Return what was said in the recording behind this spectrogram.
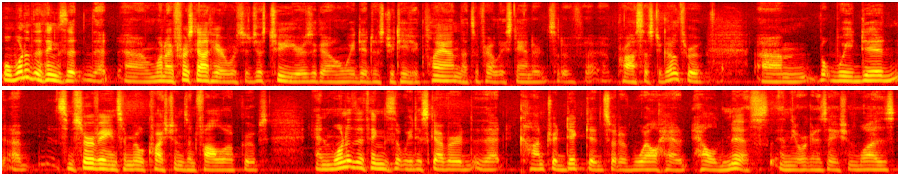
Well, one of the things that, that uh, when I first got here, which was just two years ago, and we did a strategic plan, that's a fairly standard sort of uh, process to go through, um, but we did uh, some surveying, some real questions and follow-up groups. And one of the things that we discovered that contradicted sort of well-held myths in the organization was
